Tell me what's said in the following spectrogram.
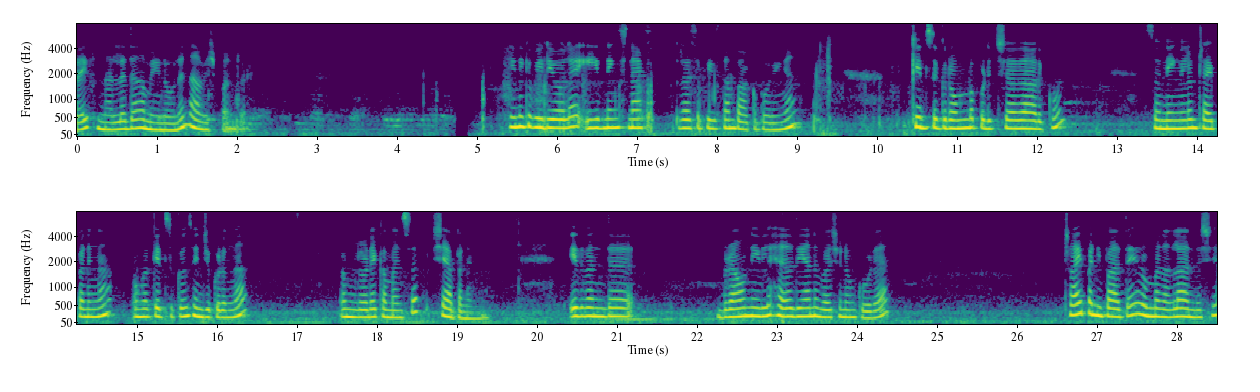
லைஃப் நல்லதாக அமையணும்னு நான் விஷ் பண்ணுறேன் இன்றைக்கி வீடியோவில் ஈவினிங் ஸ்நாக்ஸ் ரெசிபீஸ் தான் பார்க்க போகிறீங்க கிட்ஸுக்கு ரொம்ப பிடிச்சதாக இருக்கும். ஸோ நீங்களும் ட்ரை பண்ணுங்கள் உங்கள் கிட்ஸுக்கும் செஞ்சு கொடுங்க. உங்களுடைய கமெண்ட்ஸை ஷேர் பண்ணுங்கள் இது வந்து ப்ரௌனியில் ஹெல்த்தியான வெர்ஷனும் கூட. ட்ரை பண்ணி பார்த்தேன். ரொம்ப நல்லா இருந்துச்சு.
